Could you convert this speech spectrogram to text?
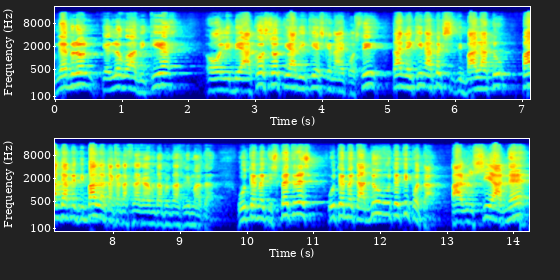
νεύρων και λόγω αδικίας ο Ολυμπιακός ό,τι αδικίες και να υποστεί θα είναι εκεί να παίξει την μπάλα του. Πάντα με την μπάλα τα κατακτάγαμε τα πρωταθλήματα. Ούτε με τις πέτρες ούτε με τα ντου ούτε τίποτα. Παρουσία ναι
